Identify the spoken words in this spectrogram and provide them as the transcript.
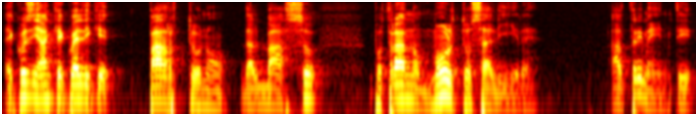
E così anche quelli che partono dal basso potranno molto salire, altrimenti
